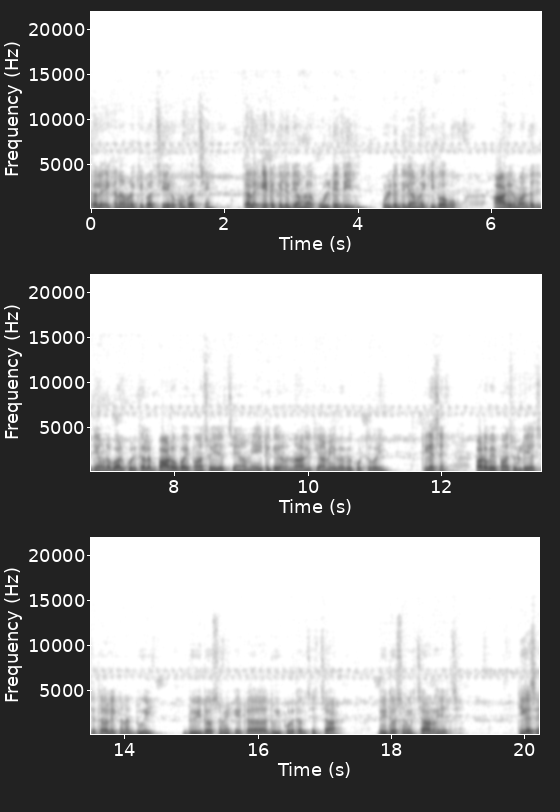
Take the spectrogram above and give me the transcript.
তাহলে এখানে আমরা কি পাচ্ছি? এরকম পাচ্ছি। তাহলে এটাকে যদি আমরা উল্টে দিই, উল্টে দিলে আমরা কি পাবো? আর এর মানটা যদি আমরা বার করি, তাহলে বারো বাই পাঁচ হয়ে যাচ্ছে। আমি এটাকে না লিখে আমি এভাবে করতে পারি, ঠিক আছে? বারো বাই পাঁচ উল্টে যাচ্ছে, তাহলে এখানে দুই দুই দশমিক, এটা দুই পড়ে থাকছে চার, দুই দশমিক চার হয়ে যাচ্ছে, ঠিক আছে?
